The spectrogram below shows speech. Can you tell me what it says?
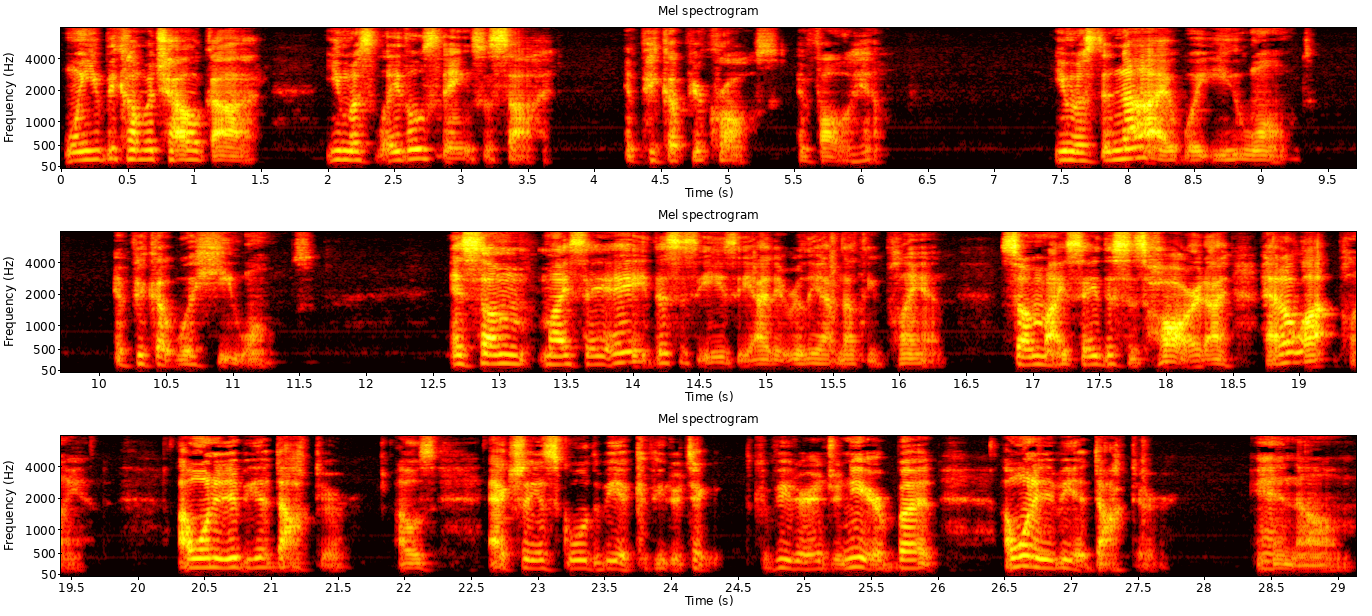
when you become a child of God, you must lay those things aside and pick up your cross and follow Him. You must deny what you want and pick up what He wants. And some might say, hey, this is easy. I didn't really have nothing planned. Some might say, this is hard. I had a lot planned. I wanted to be a doctor. I was actually in school to be a computer tech, computer engineer, but I wanted to be a doctor. And um,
